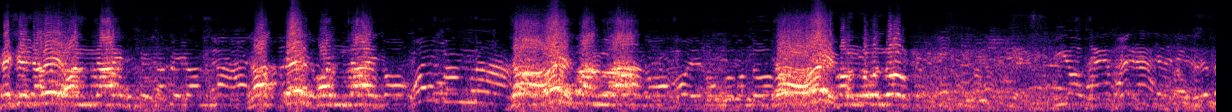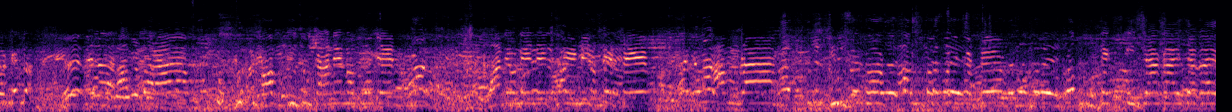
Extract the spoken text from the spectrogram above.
ভেসে যাবে অন্যায়। রক্তের বন্যায়। জয় বাংলা। জয় বঙ্গবন্ধু। সব কিছু জানেন ও বোঝেন মাননীয় নির্দেশে আমরা প্রত্যেকটি জায়গায় জায়গায়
